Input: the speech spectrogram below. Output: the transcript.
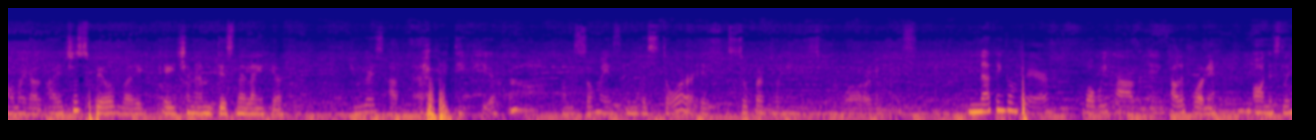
Oh my god, I just feel like H&M Disneyland here. You guys have everything here. I'm so amazed and the store is super clean, and super well organized. Nothing compare what we have in California, honestly.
